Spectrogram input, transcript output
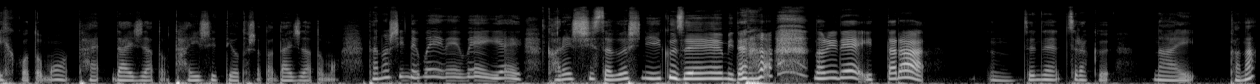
いくことも大事だと大事って言おうとしちゃった。大事だと思う。楽しんでウェイウェイウェイイェイ彼氏探しに行くぜみたいな。ノリで行ったら、うん、全然辛くないかな。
